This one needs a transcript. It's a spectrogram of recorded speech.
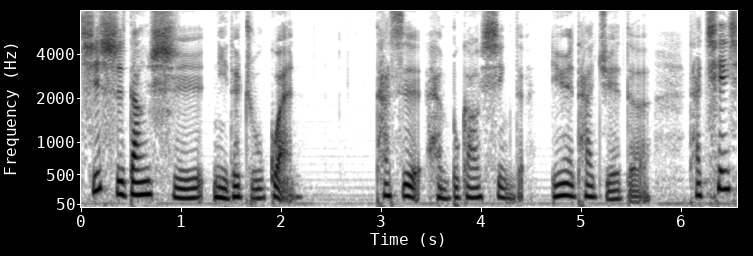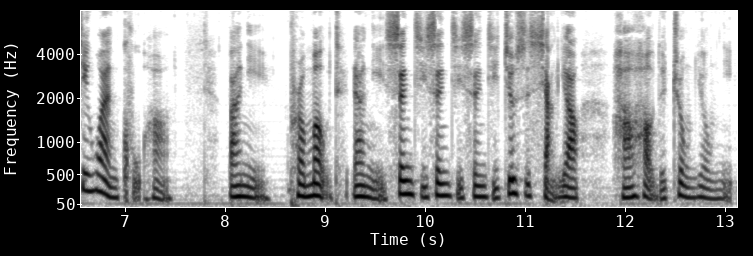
其实当时你的主管他是很不高兴的，因为他觉得他千辛万苦哈，帮你 promote，让你升级、升级、升级，就是想要好好的重用你。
